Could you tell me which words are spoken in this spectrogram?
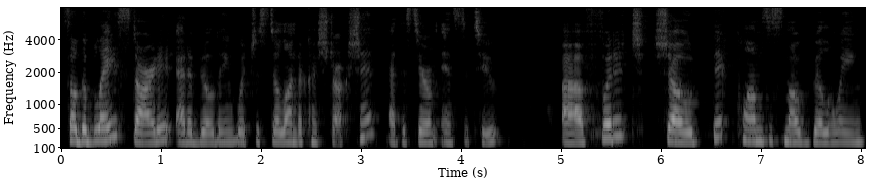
So the blaze started at a building which is still under construction at the Serum Institute. Uh, footage showed thick plumes of smoke billowing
